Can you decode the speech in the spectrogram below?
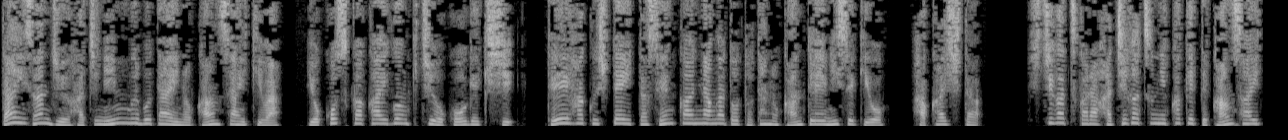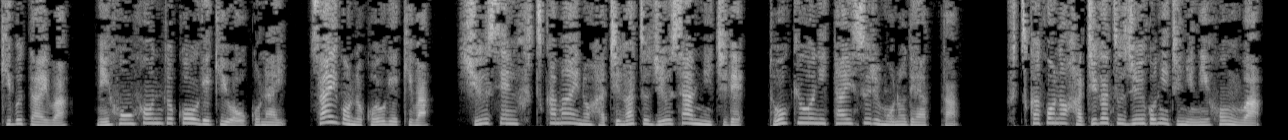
第38任務部隊の艦載機は、横須賀海軍基地を攻撃し、停泊していた戦艦長門と他の艦艇2隻を破壊した。7月から8月にかけて艦載機部隊は、日本本土攻撃を行い、最後の攻撃は終戦2日前の8月13日で東京に対するものであった。2日後の8月15日に日本は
